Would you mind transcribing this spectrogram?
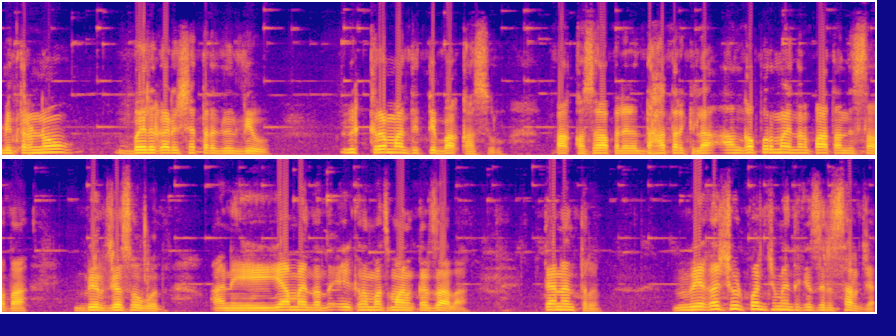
मित्रांनो बैलगाडी क्षेत्रातील देव विक्रमादित्य बाकासूर. बाकासूर आपल्याला दहा तारखेला अंगापूर मैदान पाहताना दिसला होता बिरजासोबत. आणि या मैदानात एक नंबरच मानकर झाला. त्यानंतर वेगा शेवट पंचमी केसरी सरजा.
